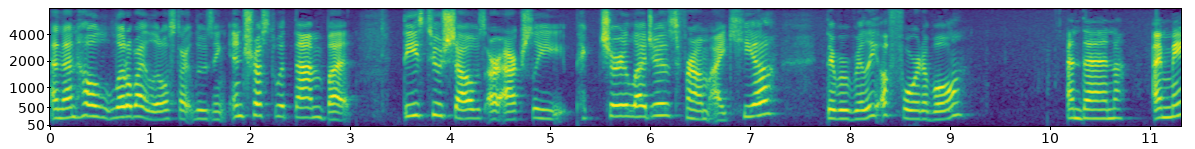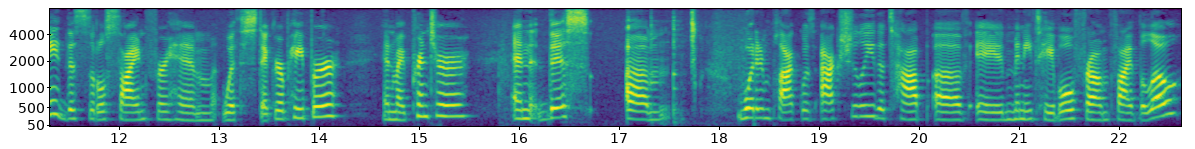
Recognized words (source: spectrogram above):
and then he'll little by little start losing interest with them, but these two shelves are actually picture ledges from Ikea. They were really affordable. And then I made this little sign for him with sticker paper and my printer. And this um, wooden plaque was actually the top of a mini table from Five Below,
